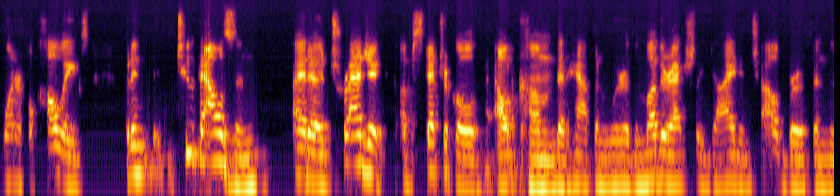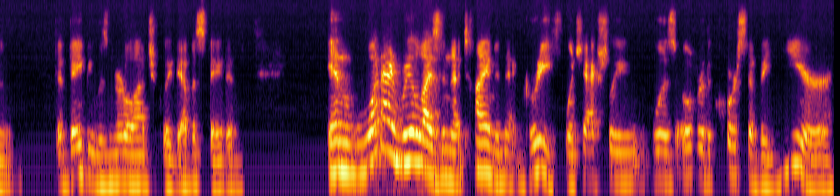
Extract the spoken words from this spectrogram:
wonderful colleagues. But in 2000, I had a tragic obstetrical outcome that happened where the mother actually died in childbirth and the, the baby was neurologically devastated. And what I realized in that time, in that grief, which actually was over the course of a year,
